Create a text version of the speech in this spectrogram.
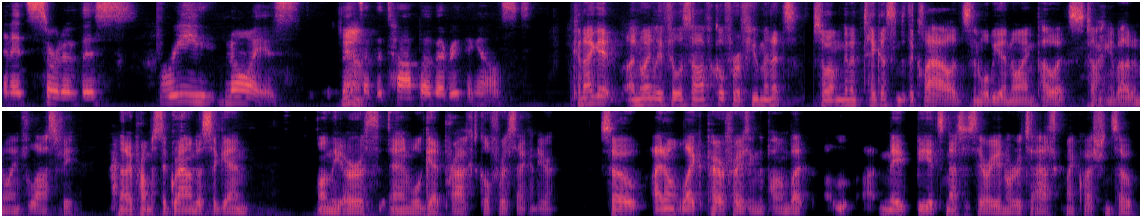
and it's sort of this free noise that's yeah. at the top of everything else. Can I get annoyingly philosophical for a few minutes? So I'm going to take us into the clouds, and we'll be annoying poets talking about annoying philosophy. Then I promise to ground us again on the earth, and we'll get practical for a second here. So I don't like paraphrasing the poem, but maybe it's necessary in order to ask my question. So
